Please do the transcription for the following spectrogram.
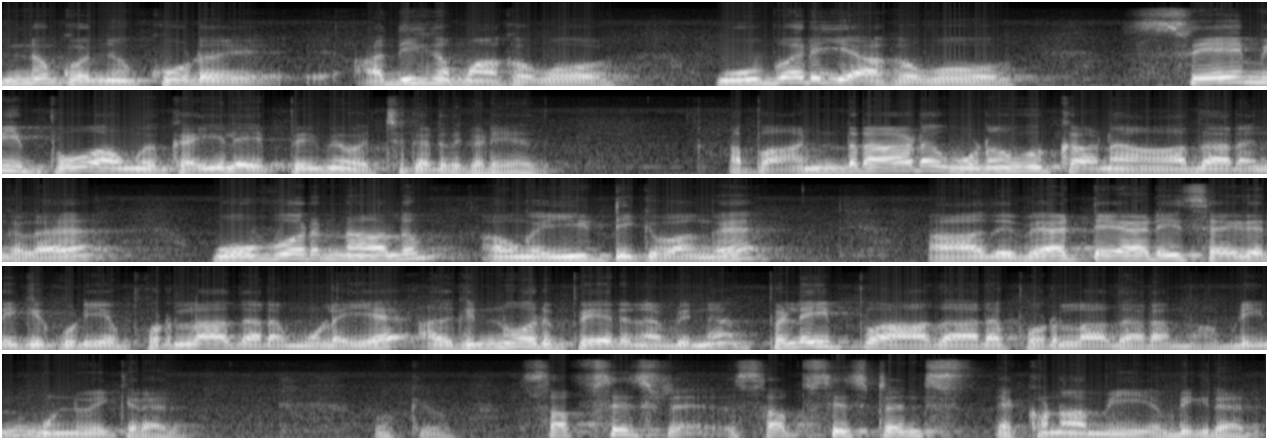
இன்னும் கொஞ்சம் கூட அதிகமாகவோ உபரியாகவோ சேமிப்போ அவங்க கையில் எப்பயுமே வச்சுக்கிறது கிடையாது. அப்போ அன்றாட உணவுக்கான ஆதாரங்களை ஒவ்வொரு நாளும் அவங்க ஈட்டிக்குவாங்க. அது வேட்டையாடி சேகரிக்கக்கூடிய பொருளாதார முறையை அதுக்கு இன்னொரு பேர் என்ன அப்படின்னா பிழைப்பு ஆதார பொருளாதாரம் அப்படின்னு முன்வைக்கிறார் ஓகே. சப்சிஸ்ட சப்சிஸ்டன்ஸ் எக்கனாமி அப்படிங்கிறாரு.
